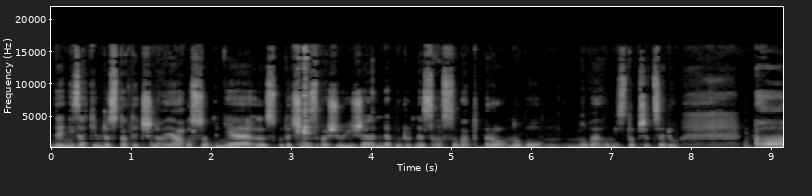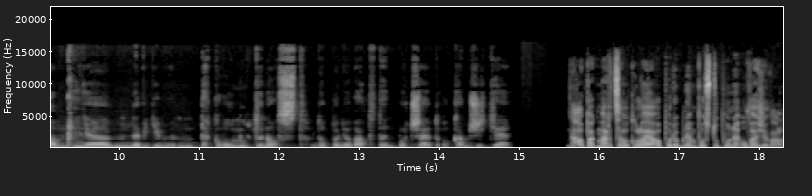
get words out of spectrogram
není zatím dostatečná. Já osobně eh, skutečně zvažuji, že nebudu dnes hlasovat pro novou, nového místo předsedu a eh, nevidím takovou nutnost doplňovat ten počet okamžitě. Naopak Marcel Kolaja o podobném postupu neuvažoval.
